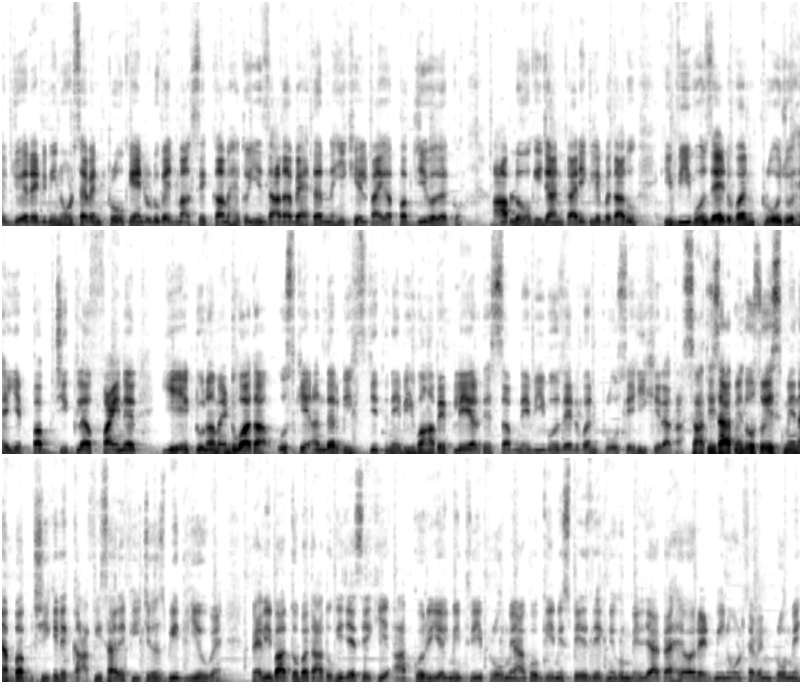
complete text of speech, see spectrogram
जो रेडमी नोट सेवन प्रो के एन टू बेंच मार्क से कम है तो ये ज़्यादा बेहतर नहीं खेल पाएगा पबजी वगैरह को। आप लोगों की जानकारी के लिए बता दूँ कि वीवो जेड वन प्रो जो है, ये पबजी क्लब फाइनल ये एक टूर्नामेंट हुआ था। उसके अंदर भी जितने भी वहाँ पे प्लेयर थे सबने वीवो जेड वन प्रो से ही खेला था। साथ ही साथ में दोस्तों, इसमें ना पबजी के लिए काफ़ी सारे फीचर्स भी दिए हुए हैं। पहली बात तो बता दूँ कि जैसे कि आपको रियलमी थ्री प्रो में आपको गेम स्पेस देखने को मिल जाता है और रेडमी नोट सेवन प्रो में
